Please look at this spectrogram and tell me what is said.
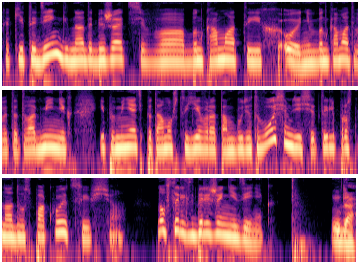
какие-то деньги, надо бежать в банкомат их, ой, не в банкомат, в этот в обменник и поменять, потому что евро там будет 80, или просто надо успокоиться и все? Ну, в целях сбережения денег. Да,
